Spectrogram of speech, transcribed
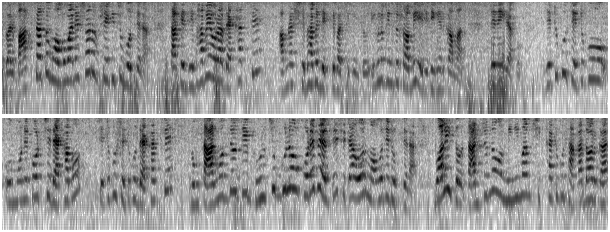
এবার বাচ্চা তো ভগবানের স্বরূপ, সে কিছু বোঝে না। তাকে যেভাবে ওরা দেখাচ্ছে, আমরা সেভাবে দেখতে পাচ্ছি কিন্তু। এগুলো কিন্তু সবই এডিটিংয়ের কামাল। জেনেই রাখো। যেটুকু যেটুকু ও মনে করছে দেখাবো, সেটুকু সেটুকু দেখাচ্ছে এবং তার মধ্যেও যে ভুলচুকগুলো ও করে ফেলছে সেটা ওর মগজে ঢুকছে না। বলেই তো, তার জন্য ওর মিনিমাম শিক্ষাটুকু থাকা দরকার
